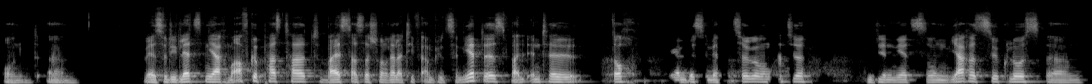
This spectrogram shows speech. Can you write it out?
Und ähm, wer so die letzten Jahre mal aufgepasst hat, weiß, dass das schon relativ ambitioniert ist, weil Intel doch ein bisschen mehr Verzögerung hatte. Und jetzt so ein Jahreszyklus ähm,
